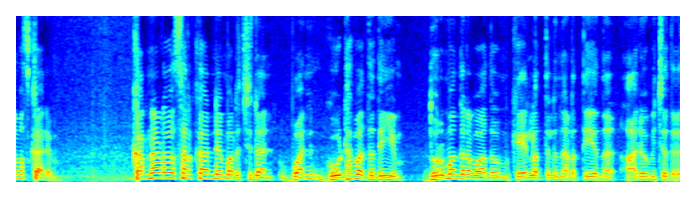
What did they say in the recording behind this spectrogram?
നമസ്കാരം. കർണാടക സർക്കാരിനെ മറിച്ചിടാൻ വൻ ഗൂഢപദ്ധതിയും ദുർമന്ത്രവാദവും കേരളത്തിൽ നടത്തിയെന്ന് ആരോപിച്ചത്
